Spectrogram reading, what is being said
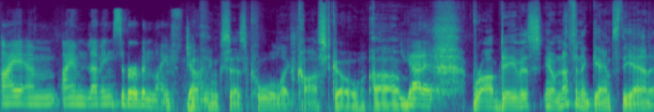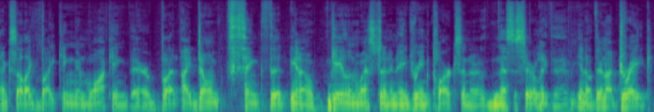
I am I am loving suburban life, John. Nothing says cool like Costco. Um, you got it. Rob Davis, you know, nothing against the annex. I like biking and walking there, but I don't think that, you know, Galen Weston and Adrienne Clarkson are necessarily the, you know, they're not Drake.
